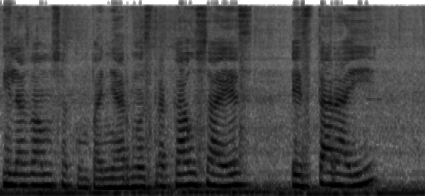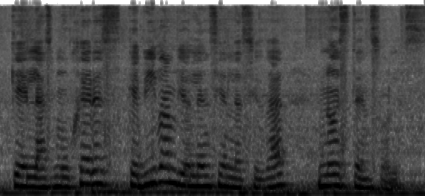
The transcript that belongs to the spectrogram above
y las vamos a acompañar. Nuestra causa es estar ahí, que las mujeres que vivan violencia en la ciudad no estén solas.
